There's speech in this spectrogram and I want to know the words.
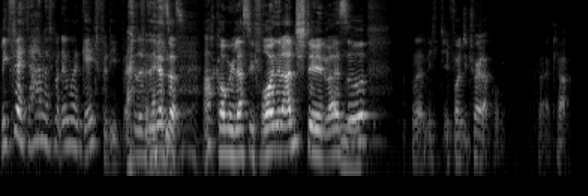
Liegt vielleicht daran, dass man irgendwann Geld verdient. Weißt du? Dann so, ach komm, ich lass die Freundin anstehen, weißt du? Und dann, ich, ich wollte die Trailer gucken. Ja, klar.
